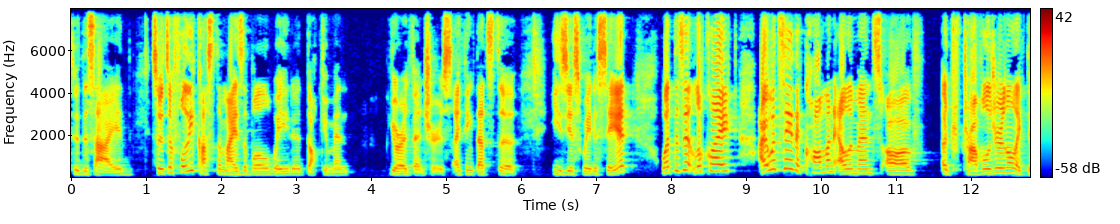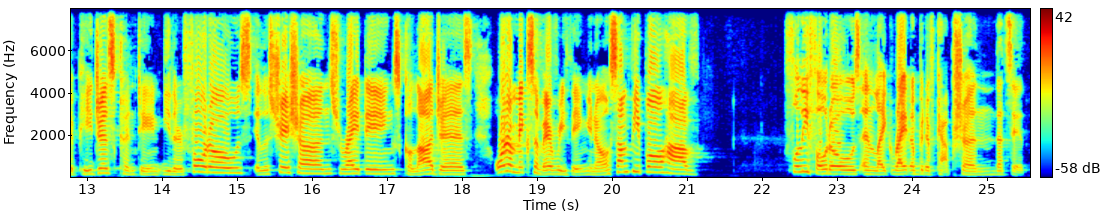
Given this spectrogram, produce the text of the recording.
to decide. So it's a fully customizable way to document your adventures. I think that's the easiest way to say it. What does it look like? I would say the common elements of a travel journal, like the pages, contain either photos, illustrations, writings, collages, or a mix of everything. You know, some people have fully photos and like write a bit of caption. That's it.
